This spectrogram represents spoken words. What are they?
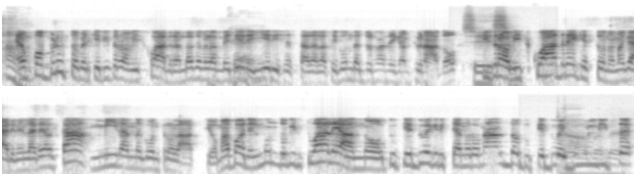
Ah. È un po' brutto perché ti trovi squadre, andatevelo a vedere, Ok. ieri c'è stata la seconda giornata di campionato. Sì, ti trovi sì. squadre che sono magari nella realtà Milan contro Lazio, ma poi nel mondo virtuale hanno tutti e due Cristiano Ronaldo, tutti e due No, Gullit,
